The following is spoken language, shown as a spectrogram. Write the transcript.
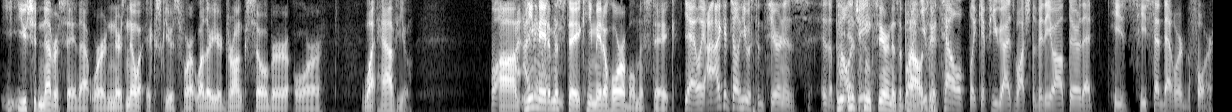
you should never say that word, and there's no excuse for it, whether you're drunk, sober, or what have you. Well, Um, I- I he thi- made I a think- mistake. He made a horrible mistake. Yeah, like I, I could tell he was sincere in his his apology. He apology. is sincere in his But you could tell, like if you guys watch the video out there, that he's he said that word before.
